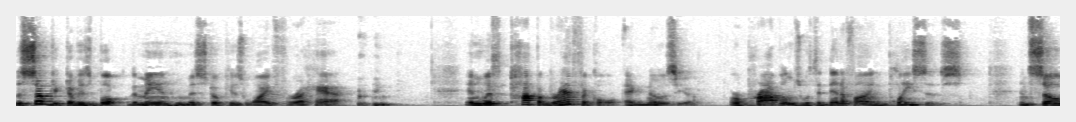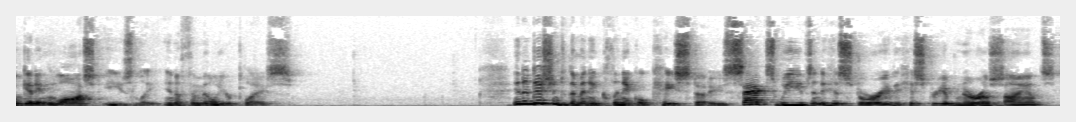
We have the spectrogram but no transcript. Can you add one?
the subject of his book, The Man Who Mistook His Wife for a Hat, and with topographical agnosia, or problems with identifying places, and so getting lost easily in a familiar place. In addition to the many clinical case studies, Sacks weaves into his story the history of neuroscience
